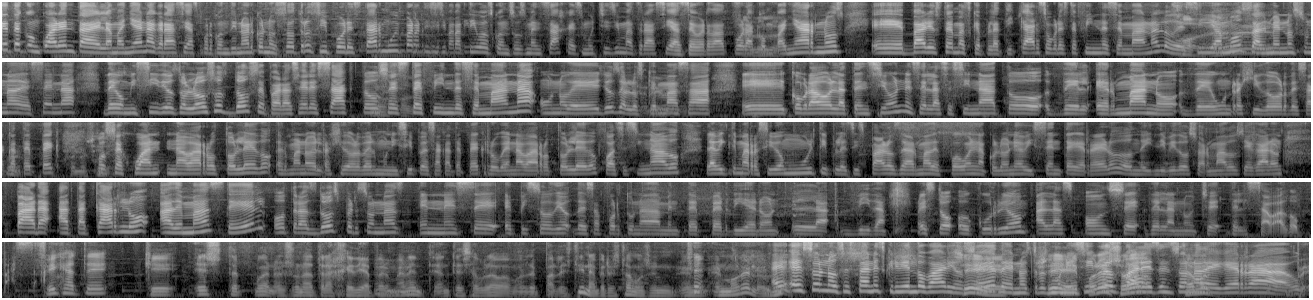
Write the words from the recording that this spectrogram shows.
Siete con 40 de la mañana, gracias por continuar con nosotros y por estar muy participativos con sus mensajes. Muchísimas gracias, de verdad, por Saludos. acompañarnos. Eh, varios temas que platicar sobre este fin de semana, lo decíamos, Joder. al menos una decena de homicidios dolosos, 12 para ser exactos No, este fin de semana. Uno de ellos, de los que más ha eh, cobrado la atención, es el asesinato del hermano de un regidor de Zacatepec. José Juan Navarro Toledo, hermano del regidor del municipio de Zacatepec, Rubén Navarro Toledo, fue asesinado. La víctima recibió múltiples disparos de arma de fuego en la colonia Vicente Guerrero, donde individuos armados llegaron para atacarlo. Además de él, otras dos personas en ese episodio desafortunadamente perdieron la vida. Esto ocurrió a las 11 de la noche del sábado pasado. Fíjate que esta, bueno, es una tragedia permanente. Antes hablábamos de Palestina, pero estamos en, en- en Morelos. ¿no? Eh, Eso nos están escribiendo varios, Sí, ¿eh? De nuestros sí, municipios parecen zona estamos- de guerra uh,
